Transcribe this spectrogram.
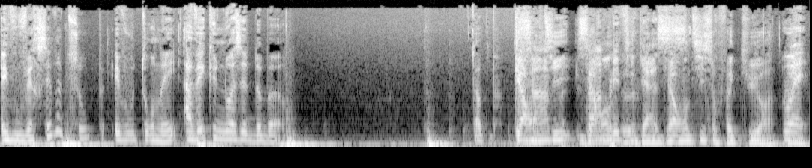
et vous versez votre soupe, et vous tournez avec une noisette de beurre. Top. Garantie, Simple- simple, garan- efficace. euh, garantie sur facture. Ouais.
